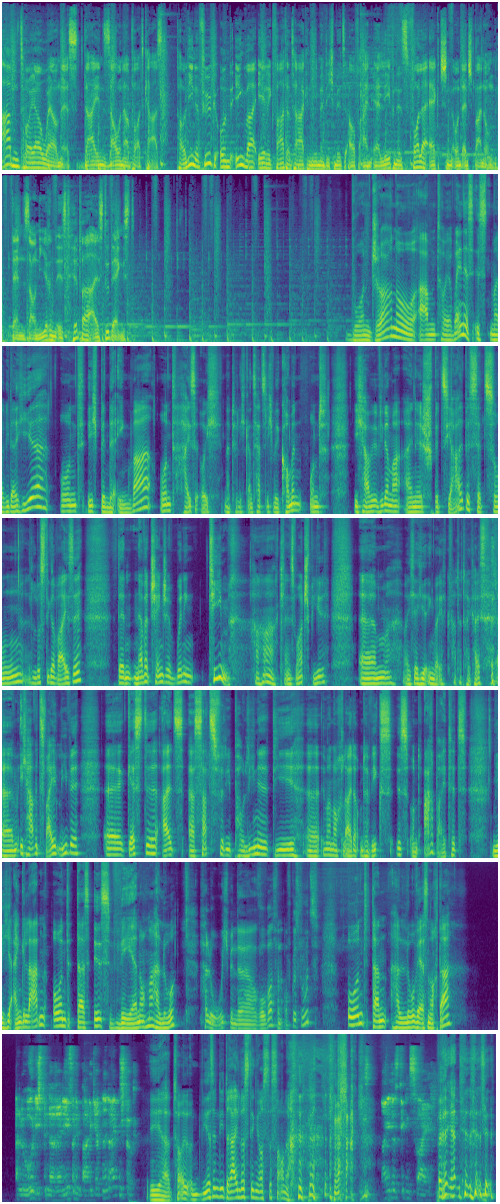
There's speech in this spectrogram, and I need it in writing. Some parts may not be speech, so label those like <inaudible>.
Abenteuer Wellness, dein Sauna-Podcast. Pauline Füg und Ingvar Erik Vatertag nehmen dich mit auf ein Erlebnis voller Action und Entspannung. Denn Saunieren ist hipper, als du denkst. Buongiorno, Abenteuer Wellness ist mal wieder hier und ich bin der Ingvar und heiße euch natürlich ganz herzlich willkommen. Und ich habe wieder mal eine Spezialbesetzung, lustigerweise, denn Never Change a Winning Team haha, kleines Wortspiel, ähm, weil ich ja hier Ingwer Erik Vaterteig heiße. ähm, ich habe zwei liebe äh, Gäste als Ersatz für die Pauline, die äh, immer noch leider unterwegs ist und arbeitet, mir hier eingeladen. Und das ist wer nochmal? Hallo? Hallo, ich bin der Robert von Aufgussroots. Und dann, hallo, wer ist noch da? Hallo, ich bin der René von den Badegärten in Eibenstock. Ja, toll. Und wir sind die drei Lustigen aus der Sauna. drei lustigen zwei. <laughs>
